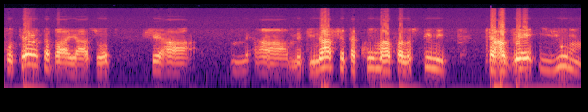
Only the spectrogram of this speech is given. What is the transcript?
פותר את הבעיה הזאת שהמדינה שתקום הפלסטינית תהווה איום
